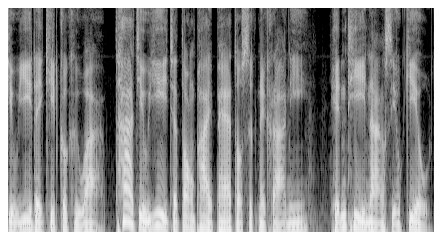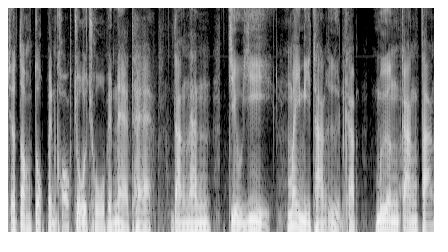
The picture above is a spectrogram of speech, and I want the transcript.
จิวยี่ได้คิดก็คือว่า ถ้าจิวยี่จะต้องพ่ายแพ้ต่อศึกในครานี้ เห็นทีนางเสียวเกี้ยวจะต้องตกเป็นของโจโฉเป็นแน่แท้ ดังนั้นจิวยี่ไม่มีทางอื่นครับ เมืองกังตัง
